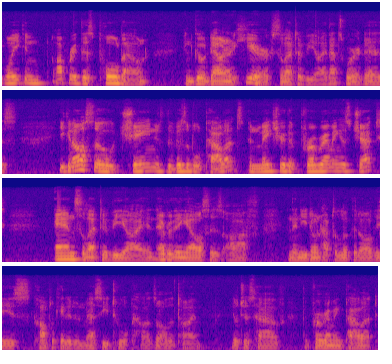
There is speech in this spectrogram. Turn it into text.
well you can operate this pull down and go down in here, select a VI, that's where it is. You can also change the visible palettes and make sure that programming is checked and select a VI and everything else is off and then you don't have to look at all these complicated and messy tool palettes all the time. You'll just have the programming palette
